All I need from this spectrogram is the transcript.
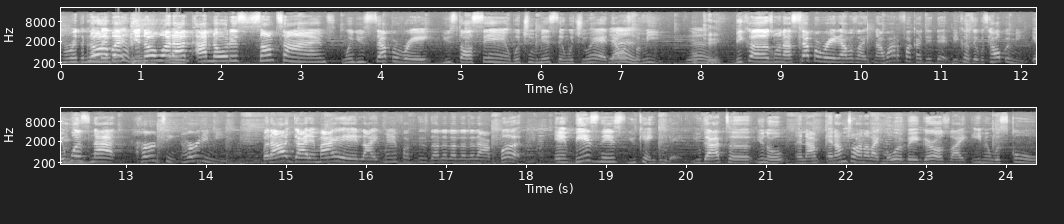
separate to come No, but together. you know what Like, I, I noticed? Sometimes when you separate, you start seeing what you missed and what you had. That was for me. Yes. Okay. Because when I separated, I was like, now why the fuck I did that? Because it was helping me. It was Mm-hmm. not hurting hurting me. But I got in my head like, man, fuck this, da da da da da da. But in business, you can't do that. You got to, you know, and I'm and I'm trying to like motivate girls. Like even with school,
